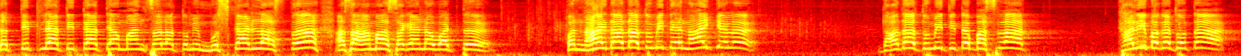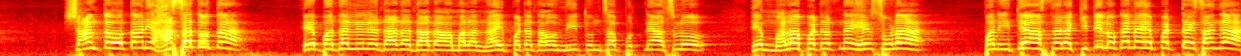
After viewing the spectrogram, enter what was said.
तर तिथल्या तिथल्या त्या माणसाला तुम्ही मुस्काडलं असतं असं आम्हा सगळ्यांना वाटतं. पण नाही दादा तुम्ही ते नाही केलं. दादा तुम्ही तिथं बसलात. खाली बघत होता शांत होता आणि हसत होता. हे बदललेले दादा दादा आम्हाला नाही पटत अहो मी तुमचा पुतण्या असलो. हे मला पटत नाही हे सोडा. पण इथे असताना किती लोकांना हे पटतंय सांगा.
